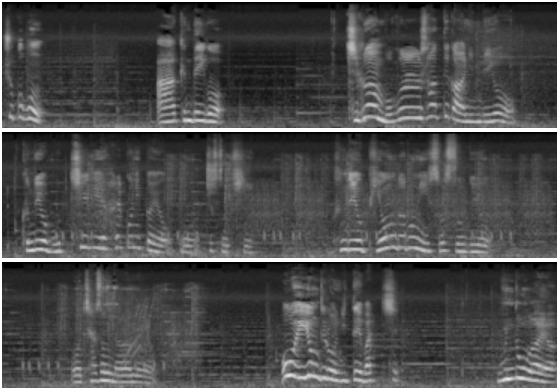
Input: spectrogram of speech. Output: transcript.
축구공. 아 근데 이거 지금 먹을 상태가 아닌데요. 근데요 못 치게 할 거니까요. 뭐 어쩔 수 없이. 근데요 비용 드론이 있었어도요. 어 자석 나왔네요 오 A형 드론 이때 마치 운동화야.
